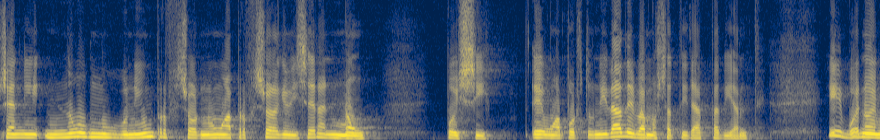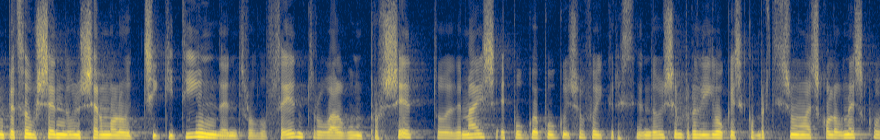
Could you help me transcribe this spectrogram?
O sea, ni, non hubo ni un profesor, non unha profesora que dixera non. Pois sí, é unha oportunidade e vamos a tirar para diante. E, bueno, empezou sendo un xérmolo chiquitín dentro do centro, algún proxecto e demais, e pouco a pouco iso foi crecendo. Eu sempre digo que se convertise nunha escola UNESCO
